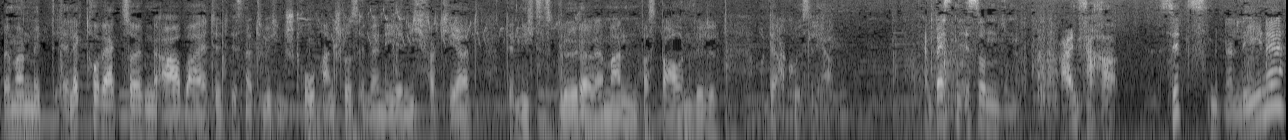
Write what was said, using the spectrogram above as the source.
Wenn man mit Elektrowerkzeugen arbeitet, ist natürlich ein Stromanschluss in der Nähe nicht verkehrt, denn nichts ist blöder, wenn man was bauen will und der Akku ist leer. Am besten ist so ein, so ein einfacher Sitz mit einer Lehne.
